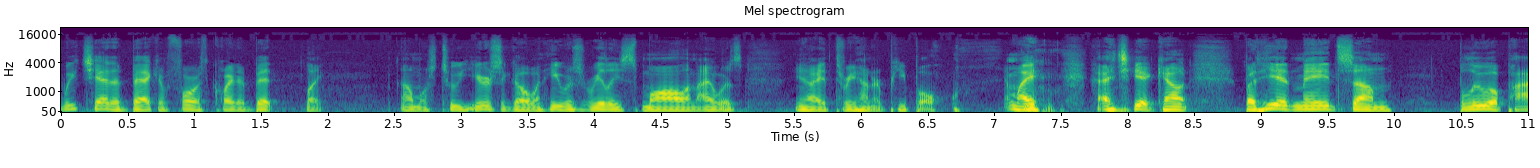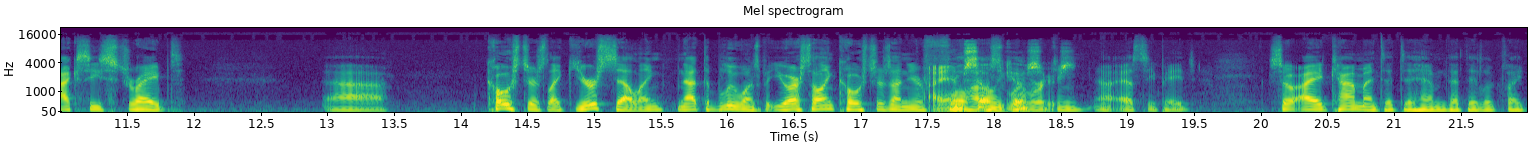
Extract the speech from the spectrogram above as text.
we chatted back and forth quite a bit, like almost two years ago when he was really small and I was, you know, I had 300 people in my IG account, but he had made some blue epoxy striped uh, coasters like you're selling, not the blue ones, but you are selling coasters on your I Full House Woodworking uh, Etsy page. So I had commented to him that they looked like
